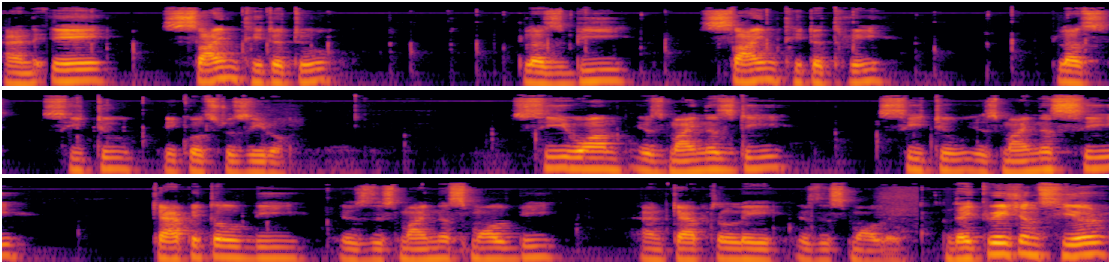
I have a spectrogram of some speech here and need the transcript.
and a sine theta 2 plus b sine theta 3 plus c2 equals to 0. c1 is minus d, c2 is minus c, capital B is this minus small b and capital A is the small a. The equations here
